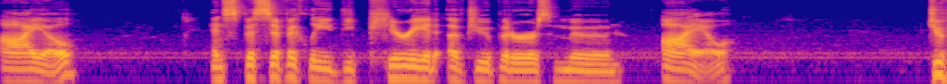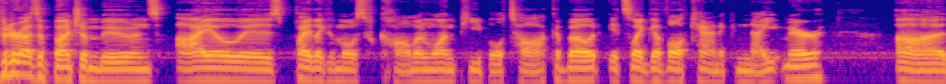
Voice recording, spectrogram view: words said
Io, and specifically the period of Jupiter's moon Io. Jupiter has a bunch of moons. Io is probably like the most common one people talk about. It's like a volcanic nightmare. Uh,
